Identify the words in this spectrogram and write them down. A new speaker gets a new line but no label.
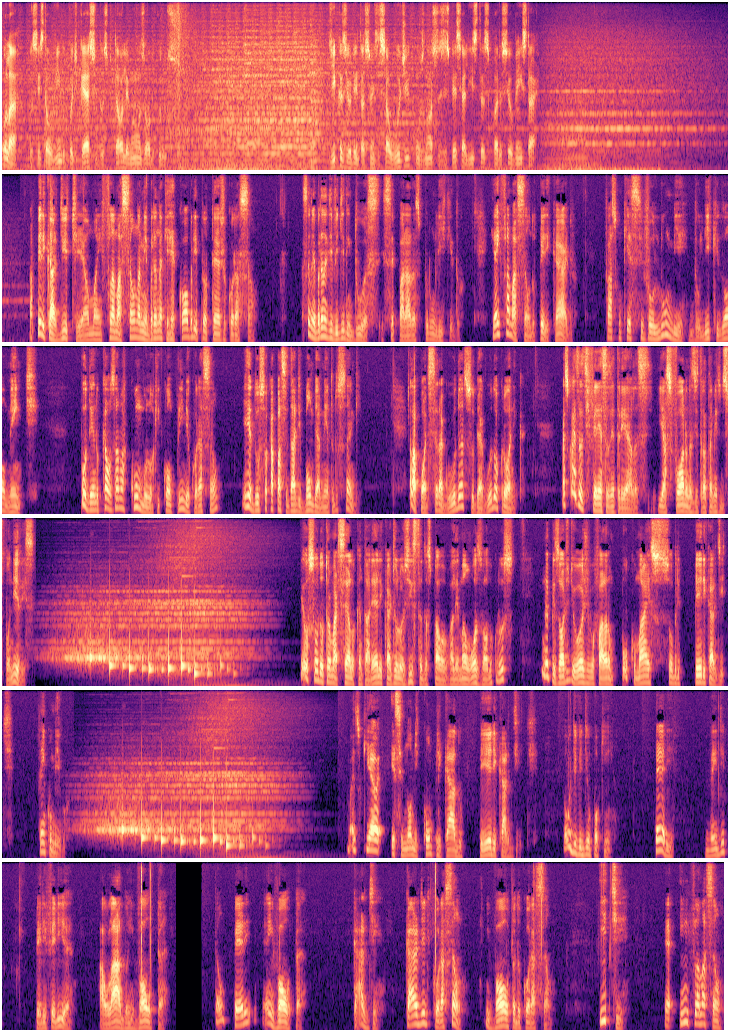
Olá, você está ouvindo o podcast do Hospital Alemão Oswaldo Cruz. Dicas e orientações de saúde com os nossos especialistas para o seu bem-estar.
A pericardite é uma inflamação na membrana que recobre e protege o coração. Essa membrana é dividida em duas e separadas por um líquido. E a inflamação do pericárdio faz com que esse volume do líquido aumente podendo causar um acúmulo que comprime o coração e reduz sua capacidade de bombeamento do sangue. Ela pode ser aguda, subaguda ou crônica. Mas quais as diferenças entre elas e as formas de tratamento disponíveis? Eu sou o Dr. Marcelo Cantarelli, cardiologista do Hospital Alemão Oswaldo Cruz. No episódio de hoje vou falar um pouco mais sobre pericardite. Vem comigo. Mas o que é esse nome complicado pericardite? Vamos dividir um pouquinho. Peri vem de periferia, ao lado, em volta. Então, peri é em volta. Cardi, cardi de coração, em volta do coração. Ite é inflamação,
